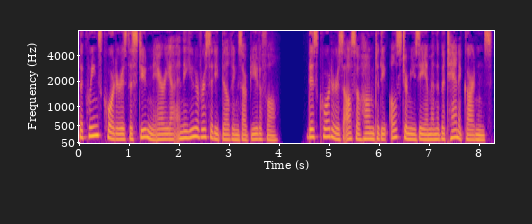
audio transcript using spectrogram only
The Queen's Quarter is the student area, and the university buildings are beautiful. This quarter is also home to the Ulster Museum and the Botanic Gardens.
